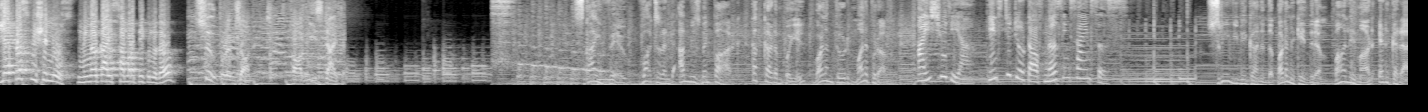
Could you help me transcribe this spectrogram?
A plus vision news നിങ്ങൾക്കായി സമർപ്പിക്കുന്നത് super absorbent. Sky wave water and amusement park Kakkadampoyil Valamthode Malappuram Aishwarya institute of nursing sciences Sree Vivekananda പഠന കേന്ദ്രം പാലേമാട് എടക്കര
